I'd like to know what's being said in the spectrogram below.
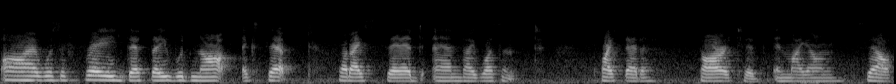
I was afraid that they would not accept what I said, and I wasn't quite that authoritative in my own self.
